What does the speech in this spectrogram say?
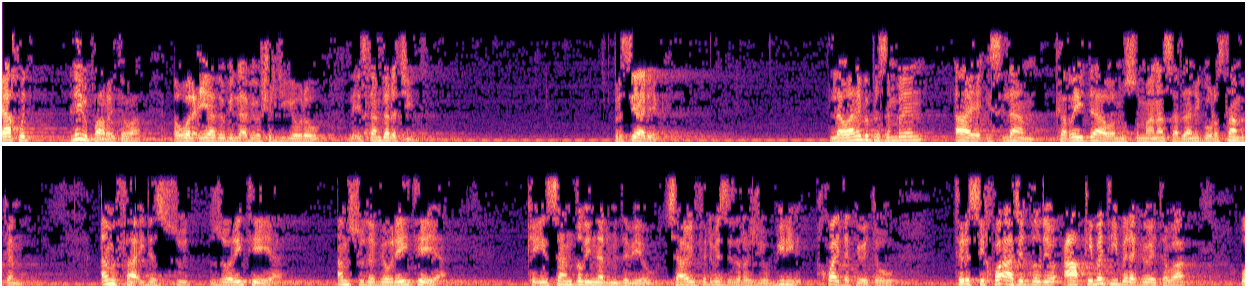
یاخود لێ بپاڕێتەوە ئەوە العیاذ بالله بە شرکی گەورە و لە ئیسلام دەرەچیت پرسیارێک لەوانەیە بپرسن بڵێن ئایا ئیسلام کە ڕێی داوە مسلمانان سەردانی گۆڕستان بکەن ئەم کە ئینسان دڵی نەرم دەبێ و چاوی فرمێسی دڕژێ و بیری خوای دەکەوێتەوە و ترسی خوا ئاچێت دڵێ و عاقبەتی بەرەکەوێتەوە و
